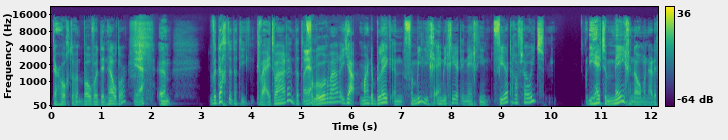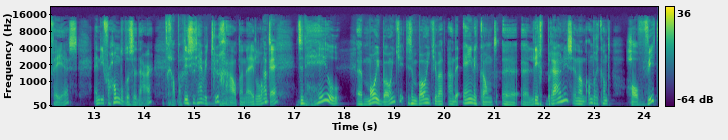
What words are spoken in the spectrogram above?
ter hoogte van boven Den Helder. Ja. Ehm, we dachten dat die kwijt waren, dat die Oh ja? verloren waren. Ja, maar er bleek een familie geëmigreerd in 1940 of zoiets. Die heeft ze meegenomen naar de VS en die verhandelden ze daar. Wat grappig. Dus die zijn weer teruggehaald naar Nederland. Oké. Het is een heel eh, mooi boontje. Het is een boontje wat aan de ene kant eh, eh, lichtbruin is en aan de andere kant half wit.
